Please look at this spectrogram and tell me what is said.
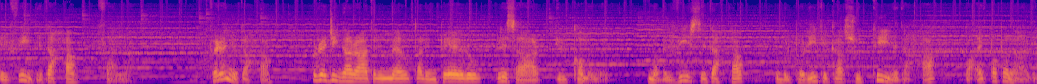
l-fidi tagħha f'Alla. Fir-renju tagħha, ir-Reġina rat il-mewt tal-imperu li sar il-Commonwealth, imma bil-visti tagħha u bil-politika suttili tagħha baqgħet popolari,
